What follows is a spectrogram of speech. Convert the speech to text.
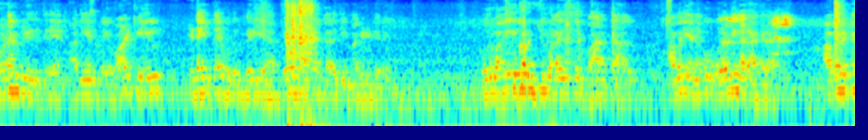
தொடர்பில் இருக்கிறேன். அது என்னுடைய வாழ்க்கையில் கிடைத்த ஒரு பெரிய பேராக கருதி மகிழ்கிறேன். ஒரு வகையில். சுற்றி வளைத்து பார்த்தால் அவர் எனக்கு உறவினராகிறார். அவருக்கு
